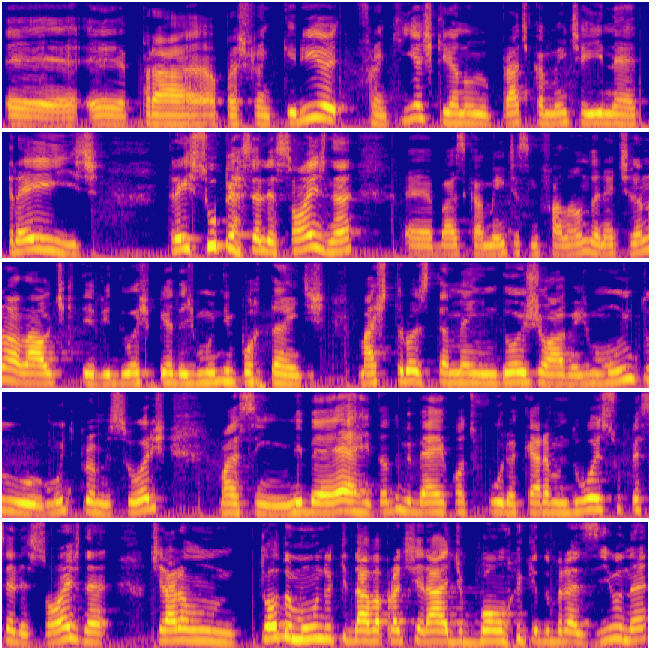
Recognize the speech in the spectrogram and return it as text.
é, é, para as franquia, franquias, criando praticamente aí, né, três três super seleções, né? É, basicamente, assim falando, né? Tirando a Loud, que teve duas perdas muito importantes, mas trouxe também dois jovens muito, muito promissores. Mas assim, MBR, tanto MBR quanto Fúria, que eram duas super seleções, né? Tiraram todo mundo que dava para tirar de bom aqui do Brasil, né?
